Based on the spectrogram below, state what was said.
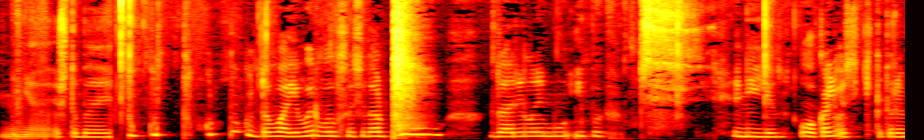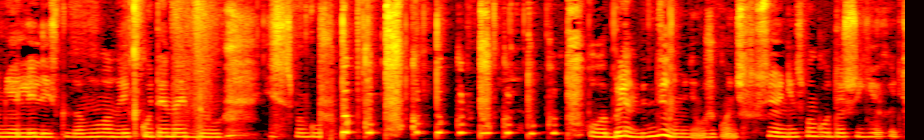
мне, чтобы... Давай, я вырвался сюда, ударила ему и по... Они едут. О, колесики, которые мне Лили сказал. Ну ладно, я какой-то найду, если смогу. Ой, блин, бензин у меня уже кончился. Все, я не смогу дальше ехать.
